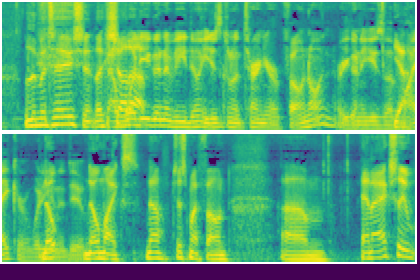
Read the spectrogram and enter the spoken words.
limitation. Like, Now, shut what up. are you going to be doing? You just going to turn your phone on? Or are you going to use a mic? Or what are nope, you going to do? No mics. No, just my phone. Um, and I actually,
